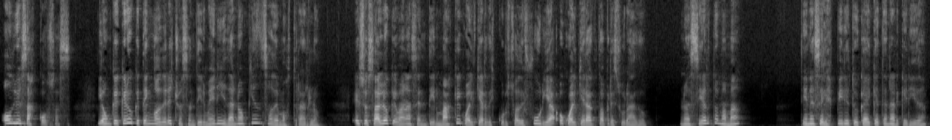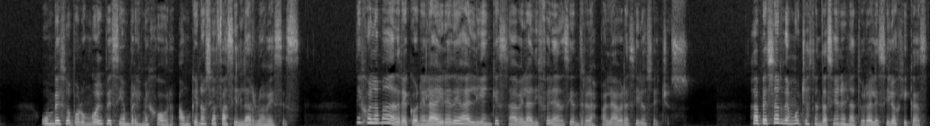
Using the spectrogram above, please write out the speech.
Odio esas cosas, y aunque creo que tengo derecho a sentirme herida, no pienso demostrarlo. Eso es algo que van a sentir más que cualquier discurso de furia o cualquier acto apresurado. ¿No es cierto, mamá? Tienes el espíritu que hay que tener, querida. Un beso por un golpe siempre es mejor, aunque no sea fácil darlo a veces dijo la madre con el aire de alguien que sabe la diferencia entre las palabras y los hechos. A pesar de muchas tentaciones naturales y lógicas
